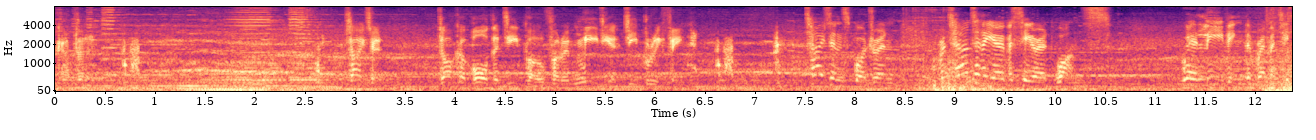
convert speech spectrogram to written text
Captain. Titan, dock aboard the depot for immediate debriefing. Titan Squadron, return to the Overseer at once. We're leaving the Remedy.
